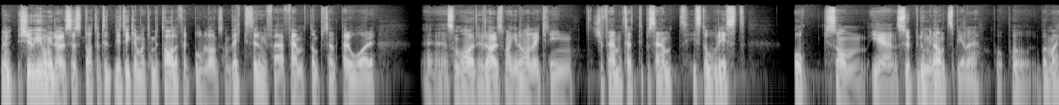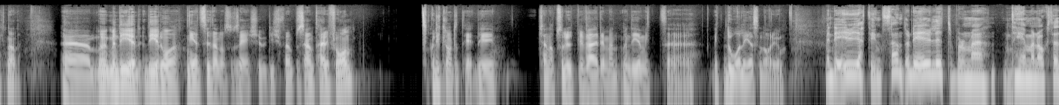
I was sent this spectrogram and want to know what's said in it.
Men 20 gånger rörelseresultatet, det, det tycker jag man kan betala för ett bolag som växer ungefär 15 procent per år. Eh, som har rörelsemarginaler kring 25-30 procent historiskt och som är en superdominant spelare på, på, på en marknad. Eh, men, det, är, det är då nedsidan då, som säger 20-25 procent härifrån. Och det är klart att det, det, kan absolut bli värre men, men det är mitt, eh, mitt dåliga scenario. Men det är ju jätteintressant och det är ju lite på de här temana också.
